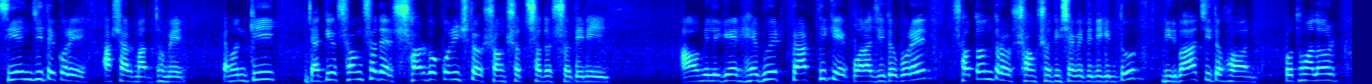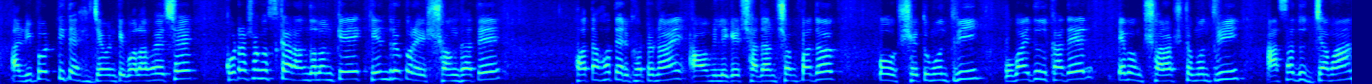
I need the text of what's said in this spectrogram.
সিএনজিতে করে আসার মাধ্যমে। এমনকি জাতীয় সংসদের সর্বকনিষ্ঠ সংসদ সদস্য তিনি। আওয়ামী লীগের হেভিওয়েট প্রার্থীকে পরাজিত করে স্বতন্ত্র সংসদ হিসেবে তিনি কিন্তু নির্বাচিত হন। প্রথম আলোর আর রিপোর্টটিতে যেমনটি বলা হয়েছে, কোটা সংস্কার আন্দোলনকে কেন্দ্র করে সংঘাতে হতাহতের ঘটনায় আওয়ামী লীগের সাধারণ সম্পাদক ও সেতুমন্ত্রী ওবায়দুল কাদের এবং স্বরাষ্ট্রমন্ত্রী আসাদুজ্জামান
